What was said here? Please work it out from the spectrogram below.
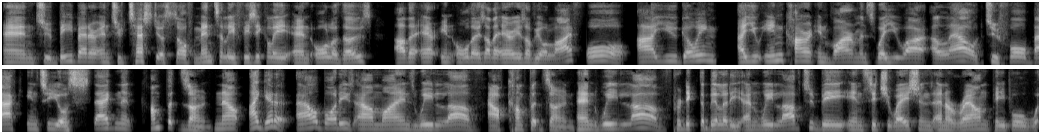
and to be better and to test yourself mentally, physically, and all of those other in all those other areas of your life? Or are you going are you in current environments where you are allowed to fall back into your stagnant comfort zone. Now, I get it. Our bodies, our minds, we love our comfort zone and we love predictability and we love to be in situations and around people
